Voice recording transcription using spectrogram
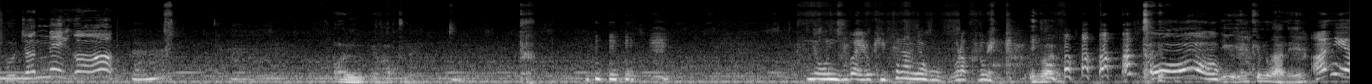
조졌네 이거. 음. 아유 야 아프네 근데 오늘 누가 이렇게 입혀놨냐고 뭐라 그러겠다. 이거 어. 이거 이렇게 입는 거 아니에요? 아니야.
